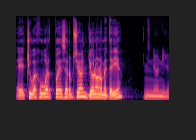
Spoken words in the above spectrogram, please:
eh, Chuba Hubert puede ser opción, yo no lo metería. No, ni yo.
